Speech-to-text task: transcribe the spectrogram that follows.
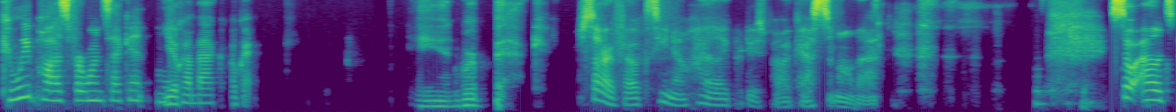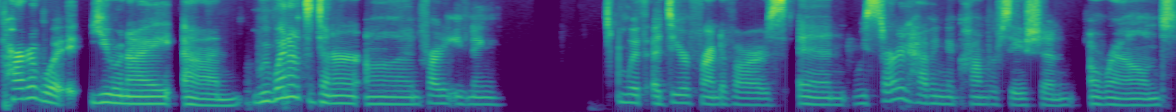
Can we pause for one second? We'll Yep. come back. Okay. And we're back. Sorry, folks. You know, highly produced podcast and all that. So, Alex, part of what you and I, um, we went out to dinner on Friday evening with a dear friend of ours, and we started having a conversation around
